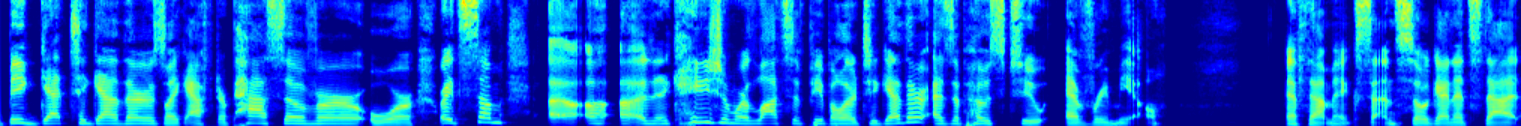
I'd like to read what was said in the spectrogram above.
big get togethers like after Passover or, right? Some, uh, uh, an occasion where lots of people are together as opposed to every meal, if that makes sense. So again, it's that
